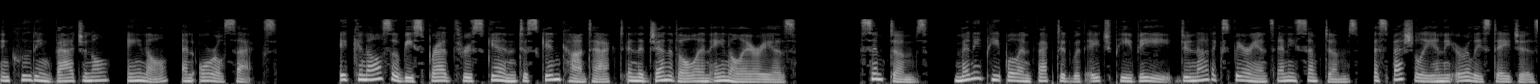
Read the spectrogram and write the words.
including vaginal, anal, and oral sex. It can also be spread through skin-to-skin -skin contact in the genital and anal areas. Symptoms. Many people infected with HPV do not experience any symptoms, especially in the early stages.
